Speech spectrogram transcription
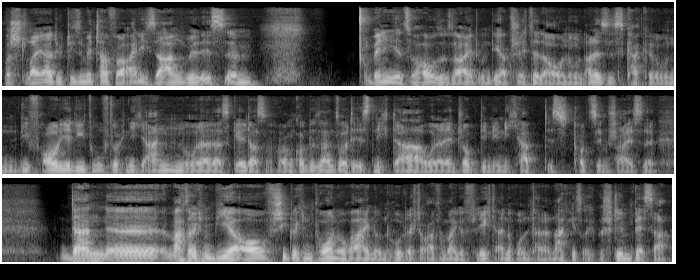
verschleiert durch diese Metapher eigentlich sagen will, ist, ähm, wenn ihr zu Hause seid und ihr habt schlechte Laune und alles ist kacke und die Frau, die ihr liebt, ruft euch nicht an oder das Geld, das auf eurem Konto sein sollte, ist nicht da oder der Job, den ihr nicht habt, ist trotzdem scheiße, dann äh, macht euch ein Bier auf, schiebt euch ein Porno rein und holt euch doch einfach mal gepflegt einen runter. Danach geht es euch bestimmt besser.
